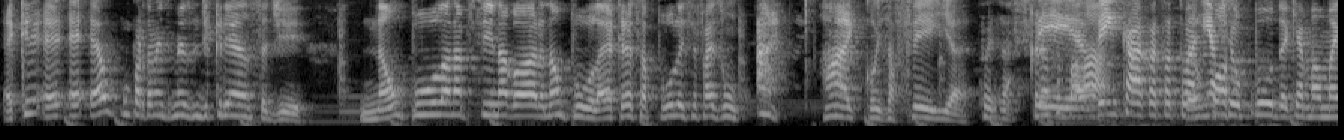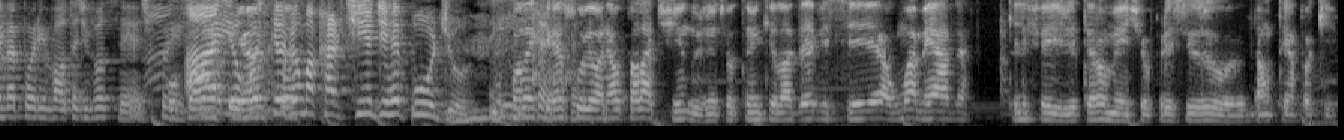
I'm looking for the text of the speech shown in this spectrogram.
é, é, é, é o comportamento mesmo de criança, de não pula na piscina agora, não pula. Aí a criança pula e você faz um. Ah, Ai, coisa feia. Coisa feia. Fala, Vem cá com essa toalhinha posso... felpuda que a mamãe vai pôr em volta de você. Tipo Ai, criança... eu vou escrever uma cartinha de repúdio. Em criança, o Leonel tá latindo, gente. Eu tenho que ir lá, deve ser alguma merda que ele fez, literalmente. Eu preciso dar um tempo aqui.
